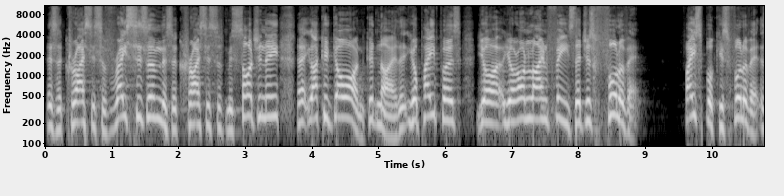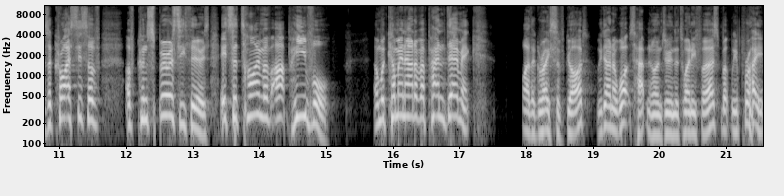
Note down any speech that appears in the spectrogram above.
there's a crisis of racism, there's a crisis of misogyny. I could go on, couldn't I? Your papers, your, your online feeds, they're just full of it. Facebook is full of it. There's a crisis of, of conspiracy theories. It's a time of upheaval. And we're coming out of a pandemic by the grace of God. We don't know what's happening on June the 21st, but we pray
